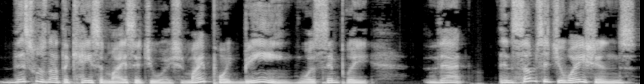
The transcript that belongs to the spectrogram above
This was not the case in my situation. My point being was simply that in some situations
